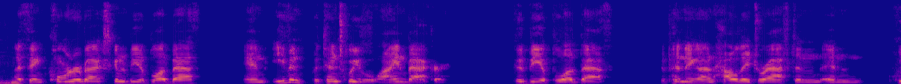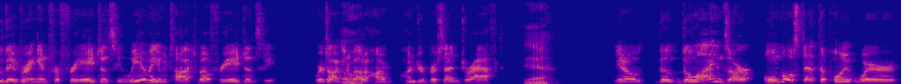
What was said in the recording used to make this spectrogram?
Mm-hmm. I think cornerback's going to be a bloodbath, and even potentially linebacker could be a bloodbath, depending on how they draft and and who they bring in for free agency. We haven't even talked about free agency. We're talking Oh. about a hundred percent draft. Yeah. You know, the the Lions are almost at the point where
